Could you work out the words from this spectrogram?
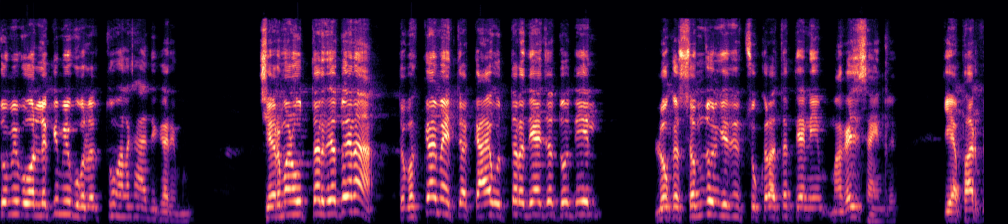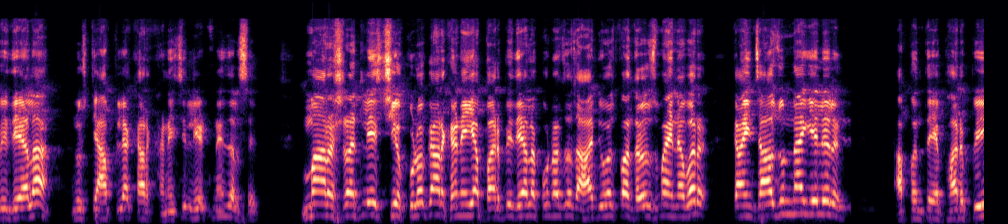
तुम्ही बोललं की मी बोलत तुम्हाला काय अधिकार आहे मग? चेअरमन उत्तर देतोय ना तो बघ काय माहिती काय उत्तर द्यायचं तो देईल. लोक समजून घेतील. चुकला तर त्यांनी मागाशी सांगितलं की एफ आर पी द्यायला नुसते आपल्या कारखान्याची लेट नाही झालं साहेब. महाराष्ट्रातले शेकडो कारखाने एफ आर पी द्यायला कोणाचं दहा दिवस पंधरा दिवस महिनाभर काहींचं अजून नाही गेलेलं. आपण तर एफ आर पी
